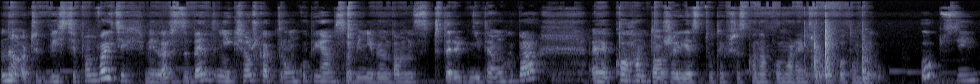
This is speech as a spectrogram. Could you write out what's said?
No oczywiście, Pan Wojciech Chmielarz, zbędnie książka, którą kupiłam sobie, nie wiem, tam z 4 dni temu chyba. E, kocham to, że jest tutaj wszystko na pomarańczowo, bo to mój upsi,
